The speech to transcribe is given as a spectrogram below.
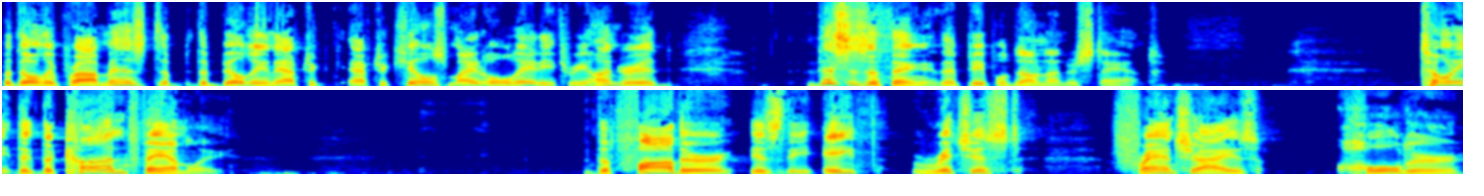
but the only problem is the the building after after kills might hold eighty three hundred. This is a thing that people don't understand. Tony, the, the Khan family, the father is the eighth richest franchise holder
